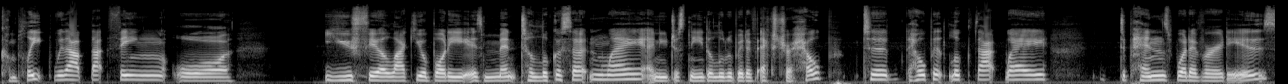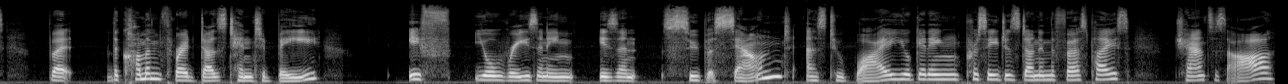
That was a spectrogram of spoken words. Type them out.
complete without that thing or you feel like your body is meant to look a certain way and you just need a little bit of extra help to help it look that way? Depends whatever it is but the common thread does tend to be if your reasoning isn't super sound as to why you're getting procedures done in the first place, chances are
